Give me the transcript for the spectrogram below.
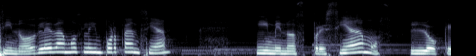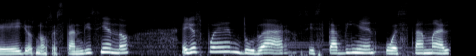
si no le damos la importancia y menospreciamos lo que ellos nos están diciendo, ellos pueden dudar si está bien o está mal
